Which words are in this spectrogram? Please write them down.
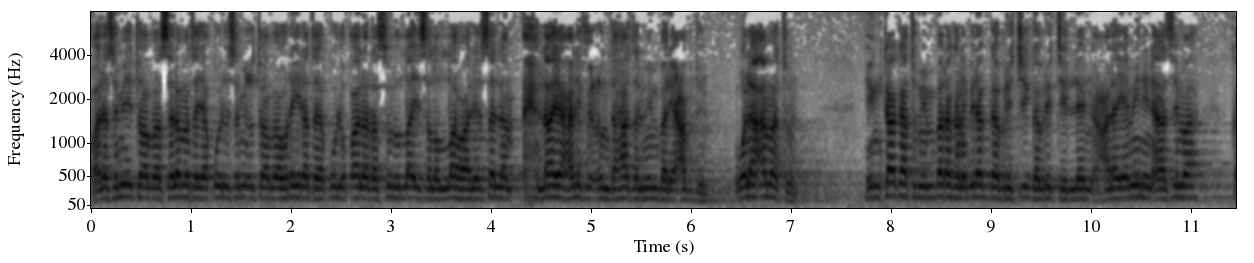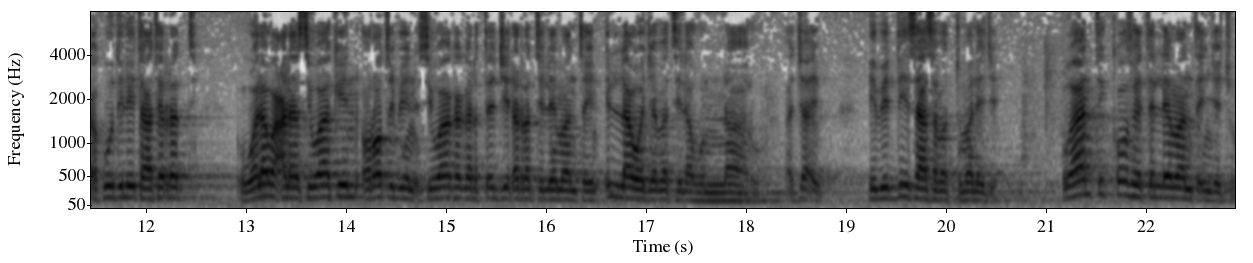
قال سمعت أبا سلمة يقول سمعت أبا هريرة يقول قال رسول الله صلى الله عليه وسلم لا يحلف عند هذا المنبر عبد ولا أمة إن كاكت منبرك نبرك قبرتي قبرتي اللين على يمين آسمة ككود لي تاترت ولو على سواك رطب سواك قرتجي الرت لمانتين إلا وجبت له النار أجائب إبدي ساسبت ملجي وأنت كوفة لمانتين جتشو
